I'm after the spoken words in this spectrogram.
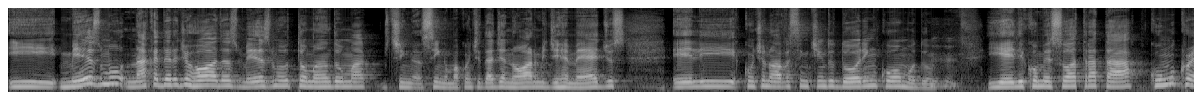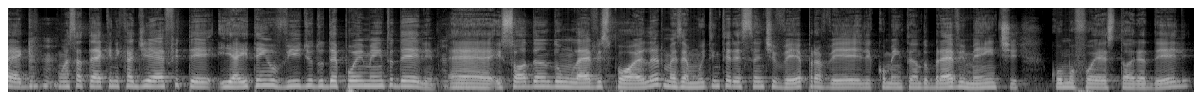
E mesmo na cadeira de rodas, mesmo tomando uma, tinha, assim, uma quantidade enorme de remédios, ele continuava sentindo dor e incômodo. Uhum. E ele começou a tratar com o Craig, uhum. com essa técnica de EFT. E aí tem o vídeo do depoimento dele. Uhum. É, e só dando um leve spoiler, mas é muito interessante ver para ver ele comentando brevemente como foi a história dele.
